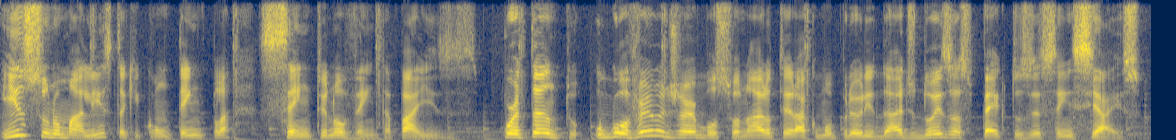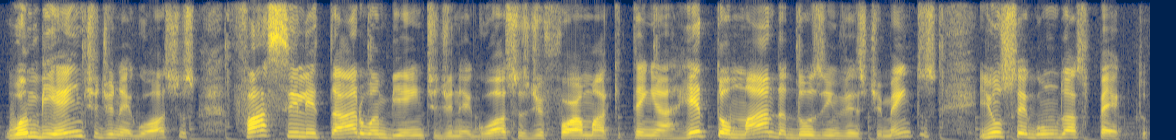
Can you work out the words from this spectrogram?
Isso numa lista que contempla 190 países. Portanto, o governo de Jair Bolsonaro terá como prioridade dois aspectos essenciais. O ambiente de negócios, facilitar o ambiente de negócios de forma que tenha retomada dos investimentos e um segundo aspecto,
